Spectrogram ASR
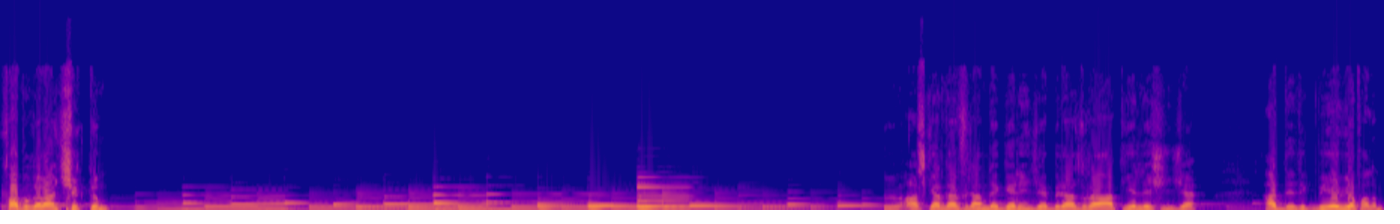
Fabrikadan çıktım. Askerden filan da gelince, biraz rahat yerleşince, hadi dedik bir ev yapalım.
